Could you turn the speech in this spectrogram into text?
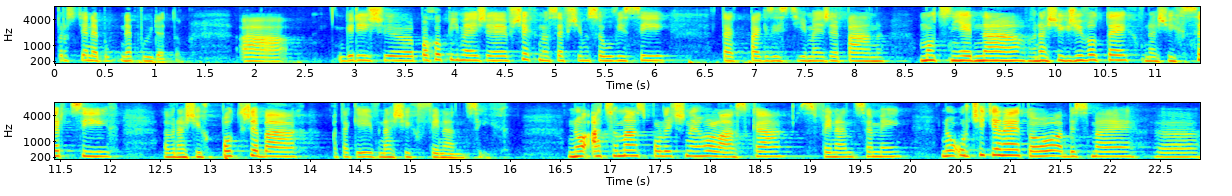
Prostě nepůjde to. A když eh, pochopíme, že všechno se vším souvisí, tak pak zjistíme, že pán mocně jedná v našich životech, v našich srdcích, v našich potřebách a taky v našich financích. No a co má společného láska s financemi? No určitě ne to, aby jsme uh,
